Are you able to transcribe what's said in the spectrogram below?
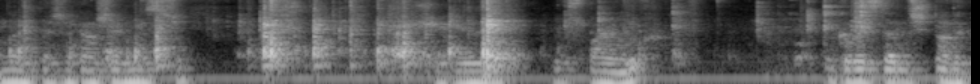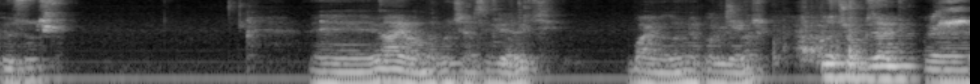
onların ihtiyaçlarına karşılayabilmesi için şu şekilde lüks banyoluk kapasitelerini ışıktan takıyorsunuz. Ee, hayvanlar bunun içerisine girerek banyolarını yapabiliyorlar. Bu da çok güzel e,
